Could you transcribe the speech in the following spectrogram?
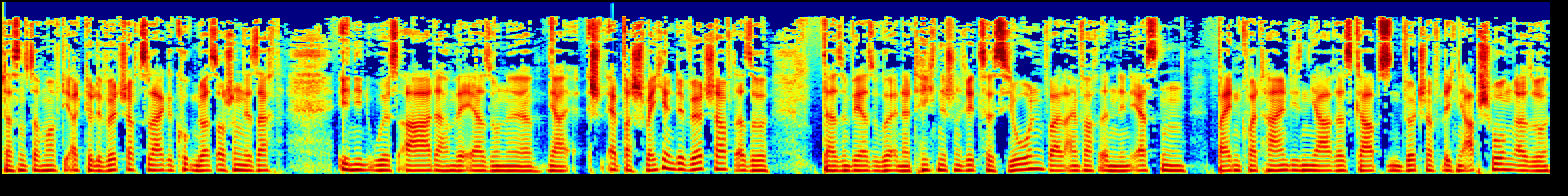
lass uns doch mal auf die aktuelle Wirtschaftslage gucken. Du hast auch schon gesagt, in den USA, da haben wir eher so eine ja, etwas schwächelnde Wirtschaft. Also da sind wir ja sogar in einer technischen Rezession, weil einfach in den ersten beiden Quartalen diesen Jahres gab es einen wirtschaftlichen Abschwung. Also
